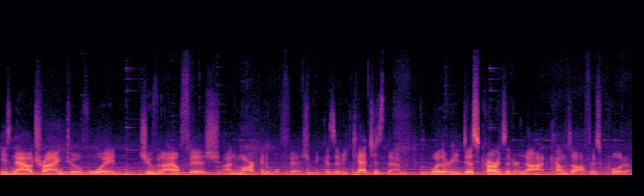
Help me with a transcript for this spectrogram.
He's now trying to avoid juvenile fish, unmarketable fish, because if he catches them, whether he discards it or not, comes off his quota.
